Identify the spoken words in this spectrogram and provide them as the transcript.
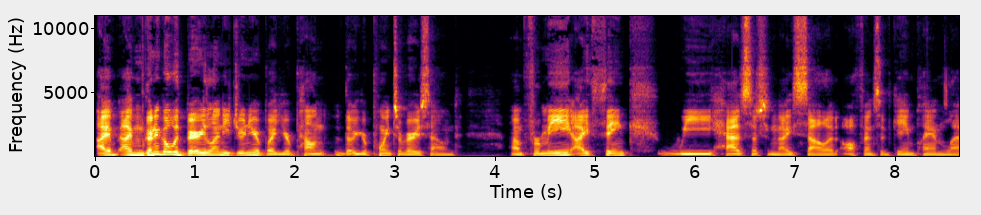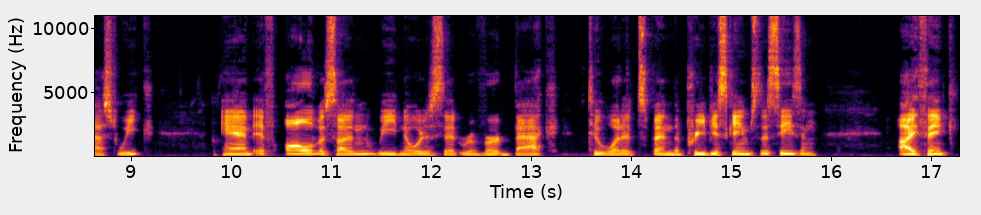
I am going to go with Barry Lunney Jr., but your pound your points are very sound. Um, for me, I think we had such a nice, solid offensive game plan last week, and if all of a sudden we notice it revert back to what it's been the previous games this season, I think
